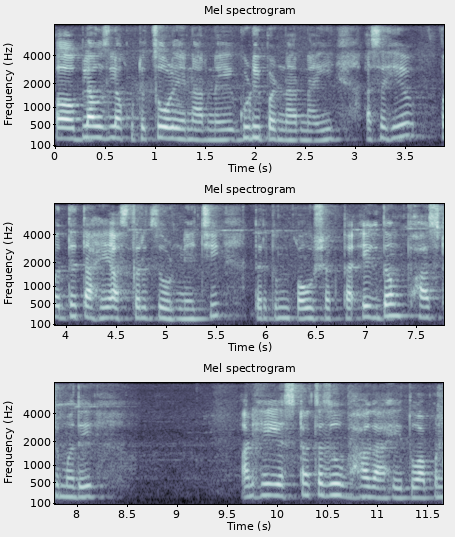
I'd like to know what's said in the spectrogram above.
ब्लाऊजला कुठं चोळ येणार नाही गुढी पडणार नाही असं हे पद्धत आहे अस्तर जोडण्याची. तर तुम्ही पाहू शकता एकदम फास्टमध्ये. आणि हे एक्स्ट्राचा जो भाग आहे तो आपण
